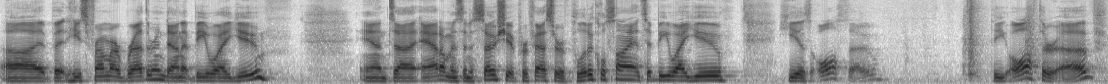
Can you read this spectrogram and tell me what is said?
uh, but he's from our brethren down at BYU. And uh, Adam is an associate professor of political science at BYU. He is also the author of,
